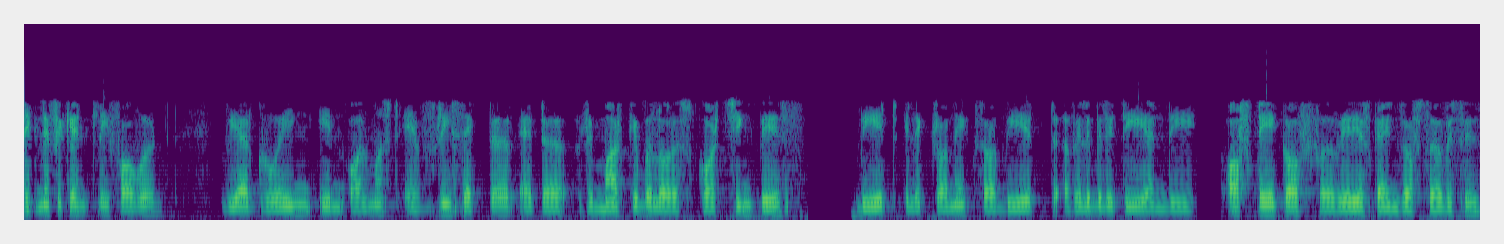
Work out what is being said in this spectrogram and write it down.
significantly forward. We are growing in almost every sector at a remarkable or a scorching pace, be it electronics or be it availability and the offtake of uh, various kinds of services.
